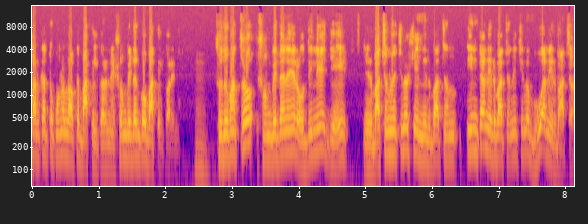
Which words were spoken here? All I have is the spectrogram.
সরকার তো কোনো লকে বাতিল করে নাই সংবিধানকেও বাতিল করে না শুধুমাত্র সংবিধানের অধীনে যে নির্বাচন হয়েছিল সেই নির্বাচন তিনটা নির্বাচনই ছিল ভুয়া নির্বাচন।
